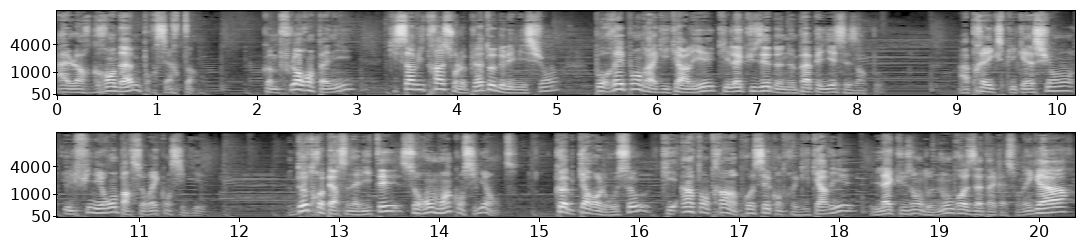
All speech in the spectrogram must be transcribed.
À leur grande âme pour certains. Comme Florent Pagny, qui s'invitera sur le plateau de l'émission pour répondre à Guy Carlier qui l'accusait de ne pas payer ses impôts. Après explication, ils finiront par se réconcilier. D'autres personnalités seront moins conciliantes, comme Carole Rousseau, qui intentera un procès contre Guy Carlier, l'accusant de nombreuses attaques à son égard,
